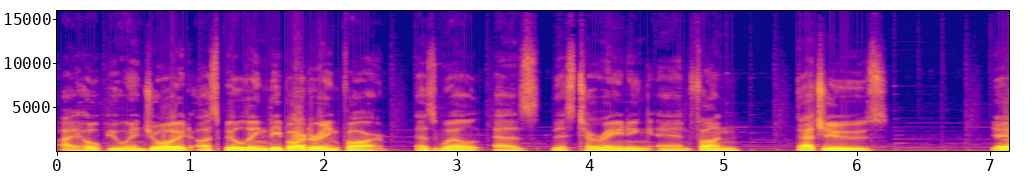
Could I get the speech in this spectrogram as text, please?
I hope you enjoyed us building the bartering farm, as well as this terraining and fun statues. Yay!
